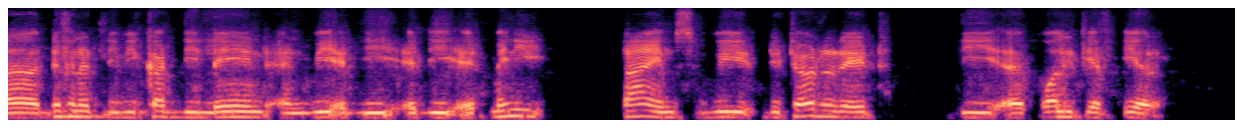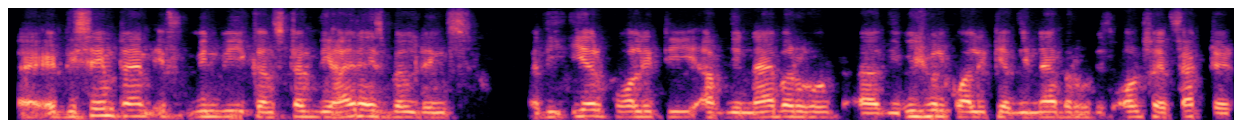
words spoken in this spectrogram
uh, definitely we cut the land and we at the at the at many times we deteriorate the uh, quality of air. Uh, at the same time, if when we construct the high-rise buildings, the air quality of the neighborhood, the visual quality of the neighborhood is also affected.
